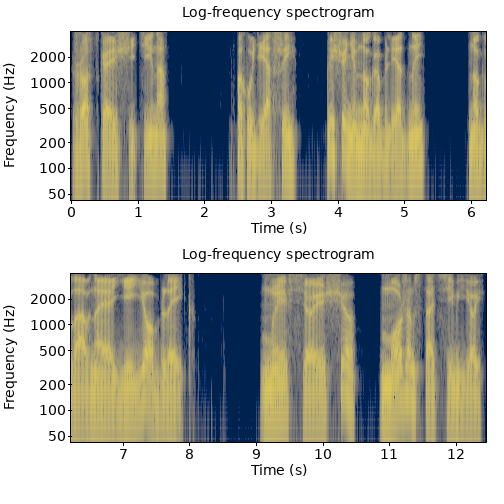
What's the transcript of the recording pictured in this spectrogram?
жесткая щетина, похудевший, еще немного бледный, но главное ее, Блейк. Мы все еще можем стать семьей,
